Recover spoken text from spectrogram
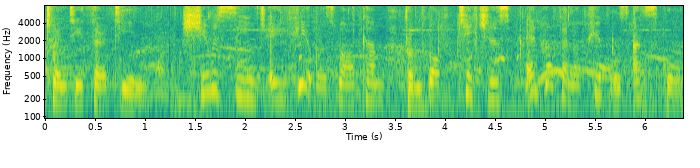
2013. She received a hero's welcome from both teachers and her fellow pupils at school.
